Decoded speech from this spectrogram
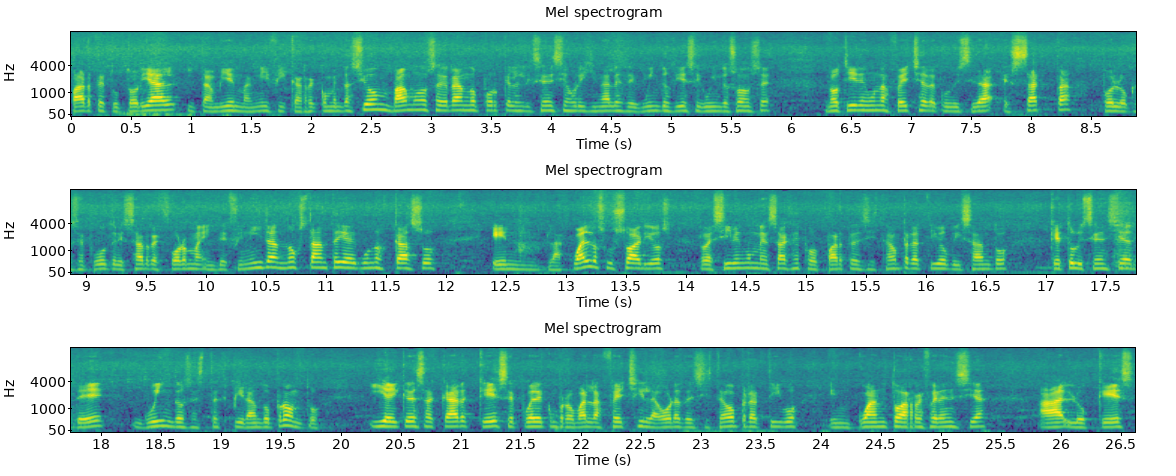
parte tutorial y también magnífica recomendación. Vámonos a grano porque las licencias originales de Windows 10 y Windows 11 no tienen una fecha de caducidad exacta, por lo que se puede utilizar de forma indefinida. No obstante, hay algunos casos en la cual los usuarios reciben un mensaje por parte del sistema operativo avisando que tu licencia de Windows está expirando pronto. Y hay que destacar que se puede comprobar la fecha y la hora del sistema operativo en cuanto a referencia a lo que es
